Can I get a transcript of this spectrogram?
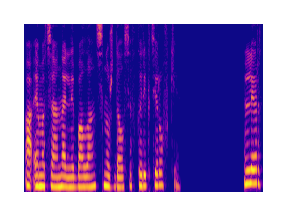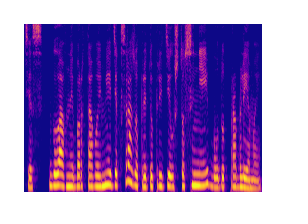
а эмоциональный баланс нуждался в корректировке. Лертис, главный бортовой медик, сразу предупредил, что с ней будут проблемы.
